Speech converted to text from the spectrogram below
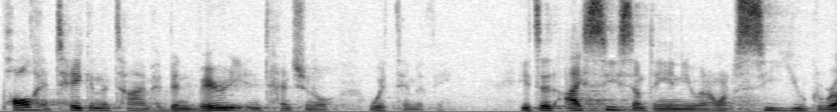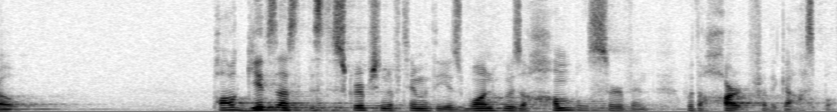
Paul had taken the time, had been very intentional with Timothy. He said, I see something in you and I want to see you grow. Paul gives us this description of Timothy as one who is a humble servant with a heart for the gospel.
